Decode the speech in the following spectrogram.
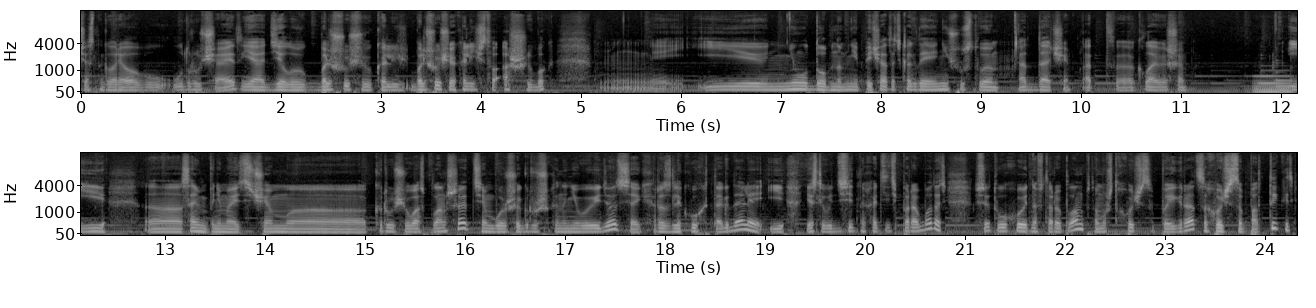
честно говоря, удручает, я делаю большущую коли... большущее количество ошибок, и неудобно мне печатать, когда я не чувствую отдачи от э, клавиши. И э, сами понимаете, чем э, круче у вас планшет, тем больше игрушек на него идет, всяких развлекух и так далее. И если вы действительно хотите поработать, все это уходит на второй план, потому что хочется поиграться, хочется потыкать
